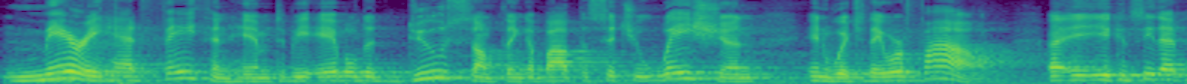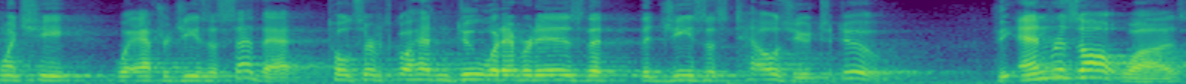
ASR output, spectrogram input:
Mary had faith in him to be able to do something about the situation in which they were found. Uh, you can see that when she, after Jesus said that, told servants, go ahead and do whatever it is that, that Jesus tells you to do. The end result was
